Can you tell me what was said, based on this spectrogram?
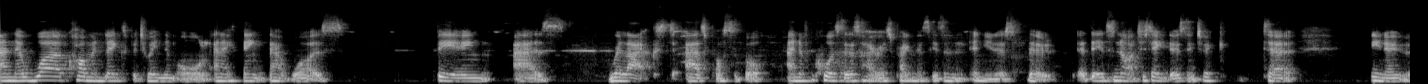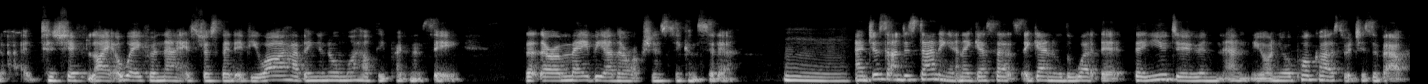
and there were common links between them all and i think that was being as relaxed as possible and of course there's high risk pregnancies and, and you know it's not to take those into to you know, to shift light away from that. It's just that if you are having a normal, healthy pregnancy, that there are maybe other options to consider. Mm. And just understanding it. And I guess that's again all the work that, that you do and, and you're on your podcast, which is about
